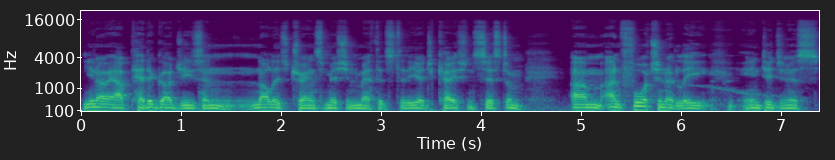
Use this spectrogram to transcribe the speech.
you know our pedagogies and knowledge transmission methods to the education system um, unfortunately, Indigenous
